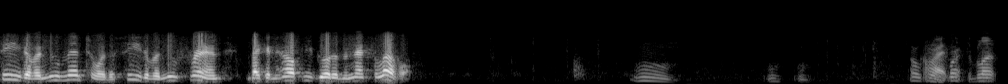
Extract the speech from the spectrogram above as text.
seed of a new mentor, the seed of a new friend that can help you go to the next level. Mm. Mm-mm. Okay. all right, Mr. Blunt,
